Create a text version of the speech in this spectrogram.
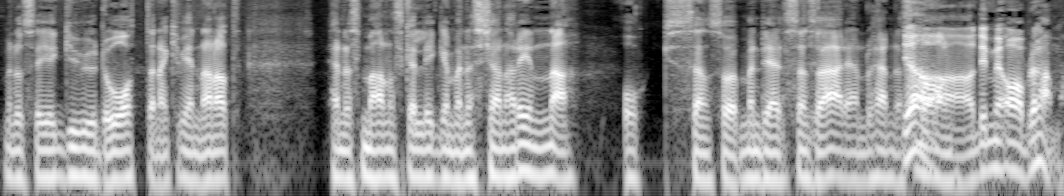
men då säger Gud åt den här kvinnan att hennes man ska ligga med hennes tjänarinna. Och sen så, men det, sen så är det ändå hennes barn. Ja, det är med Abraham.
